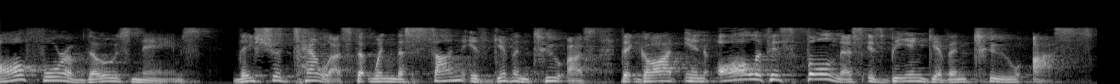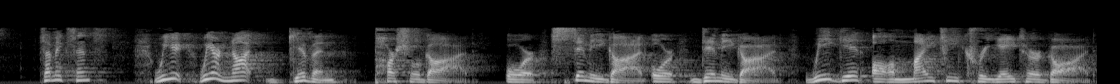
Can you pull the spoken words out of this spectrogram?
all four of those names, they should tell us that when the Son is given to us, that God in all of His fullness is being given to us. Does that make sense? We, we are not given partial God or semi God or demi-God. We get Almighty Creator God.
